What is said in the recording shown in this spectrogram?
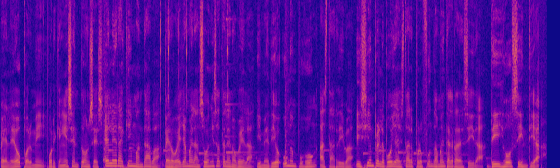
peleó por mí, porque en ese él era quien mandaba, pero ella me lanzó en esa telenovela y me dio un empujón hasta arriba y siempre le voy a estar profundamente agradecida, dijo Cynthia.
